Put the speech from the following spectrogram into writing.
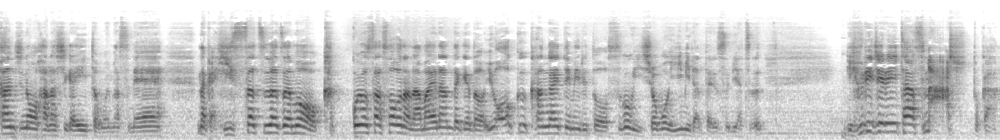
感じのお話がいいと思いますね。なんか必殺技もかっこよさそうな名前なんだけどよく考えてみるとすごいしょぼい意味だったりするやつ。リフリジェレータースマッシュとか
